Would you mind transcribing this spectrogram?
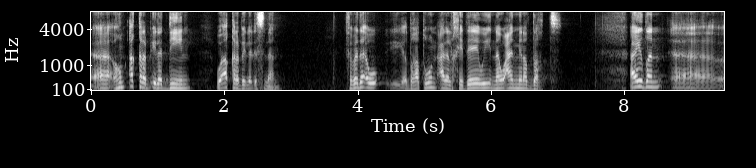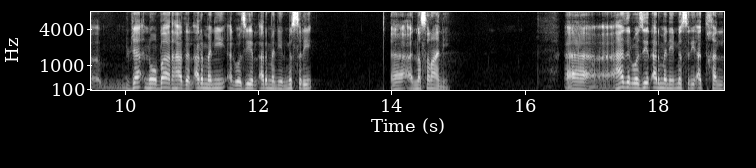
آه، هم أقرب إلى الدين وأقرب إلى الإسلام. فبدأوا يضغطون على الخديوي نوعا من الضغط. أيضا آه، جاء نوبار هذا الأرمني الوزير الأرمني المصري آه، النصراني. آه هذا الوزير الأرمني المصري أدخل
